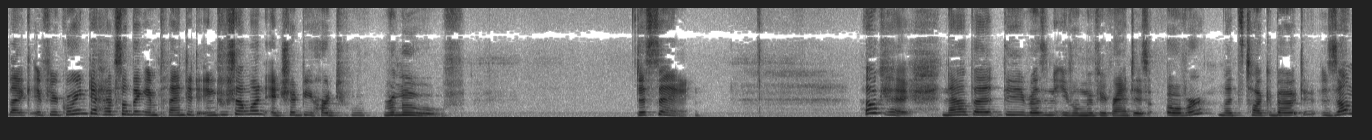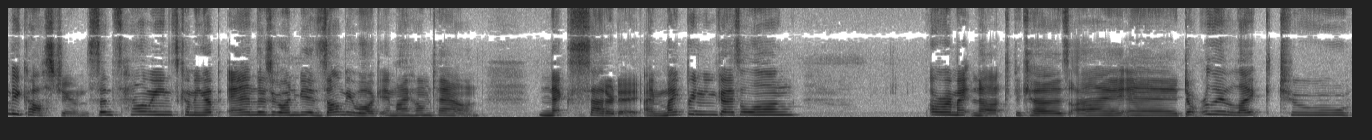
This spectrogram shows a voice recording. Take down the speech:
Like, if you're going to have something implanted into someone, it should be hard to remove. Just saying. Okay, now that the Resident Evil movie rant is over, let's talk about zombie costumes, since Halloween's coming up and there's going to be a zombie walk in my hometown next Saturday. I might bring you guys along, or I might not, because I uh, don't really like to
